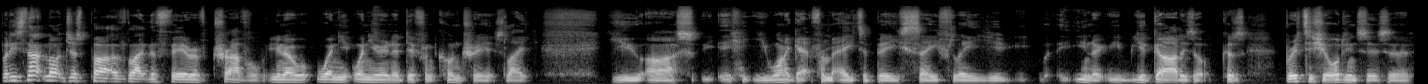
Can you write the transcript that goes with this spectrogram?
But is that not just part of like the fear of travel? You know, when you when you're in a different country, it's like you are you want to get from A to B safely. You you know you, your guard is up because British audiences are,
